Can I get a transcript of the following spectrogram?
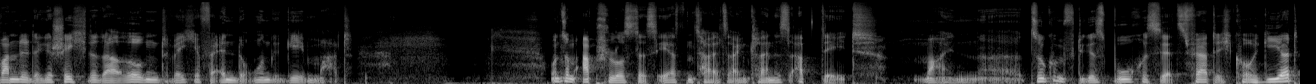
Wandel der Geschichte da irgendwelche Veränderungen gegeben hat. Und zum Abschluss des ersten Teils ein kleines Update. Mein äh, zukünftiges Buch ist jetzt fertig korrigiert.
